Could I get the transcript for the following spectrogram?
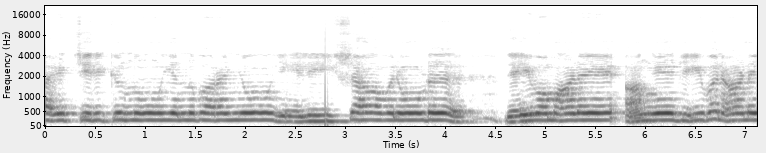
അയച്ചിരിക്കുന്നു എന്ന് പറഞ്ഞു എലീശാവനോട് ദൈവമാണ് അങ്ങേ ജീവനാണ്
